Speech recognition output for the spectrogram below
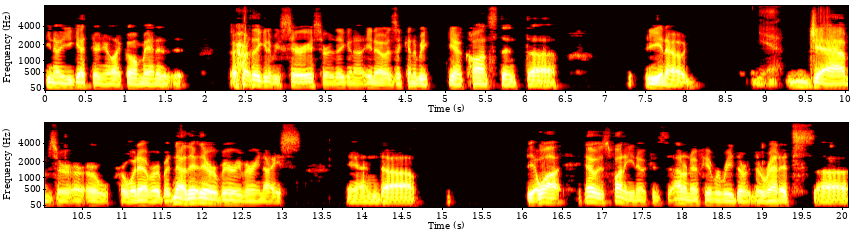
you know, you get there and you're like, oh man, is it, are they going to be serious or are they going to, you know, is it going to be, you know, constant, uh, you know, Yeah. jabs or, or, or whatever. But no, they, they were very, very nice. And, uh, yeah, well, it was funny, you know, cause I don't know if you ever read the, the Reddits, uh,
